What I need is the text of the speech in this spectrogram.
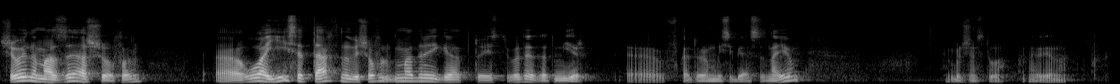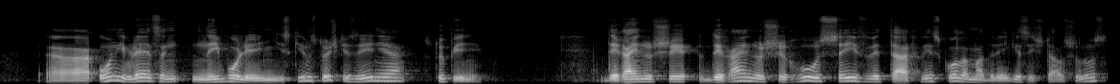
Шевойна мазе ашофан – Уа есть тахтан вишофл мадрейга, то есть вот этот мир в котором мы себя осознаем, большинство, наверное, он является наиболее низким с точки зрения ступени. Дегайну шигу сейф ветахлис кола мадрегес и шталшилус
